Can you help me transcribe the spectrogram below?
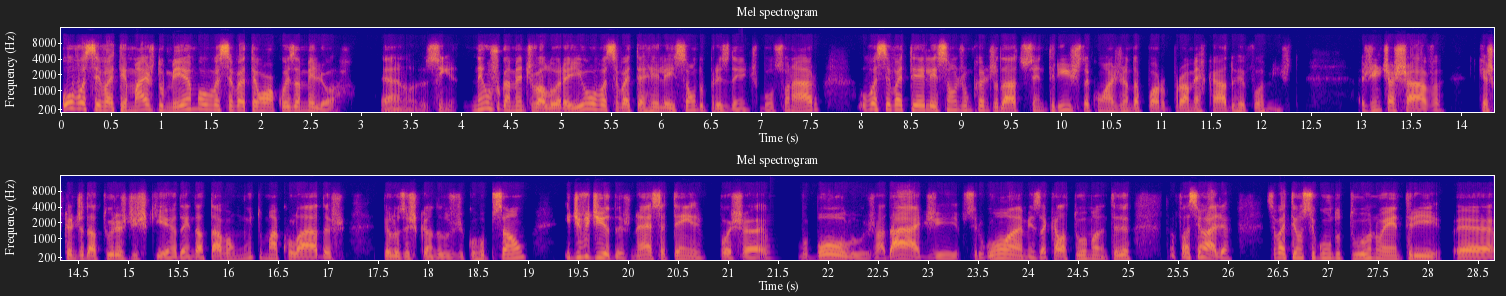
Ou você vai ter mais do mesmo, ou você vai ter uma coisa melhor. É, assim, nenhum julgamento de valor aí, ou você vai ter a reeleição do presidente Bolsonaro, ou você vai ter a eleição de um candidato centrista com agenda pró-mercado reformista. A gente achava que as candidaturas de esquerda ainda estavam muito maculadas pelos escândalos de corrupção e divididas, né? Você tem, poxa, o Boulos, Haddad, Ciro Gomes, aquela turma, entendeu? Então, eu falo assim, olha, você vai ter um segundo turno entre é,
